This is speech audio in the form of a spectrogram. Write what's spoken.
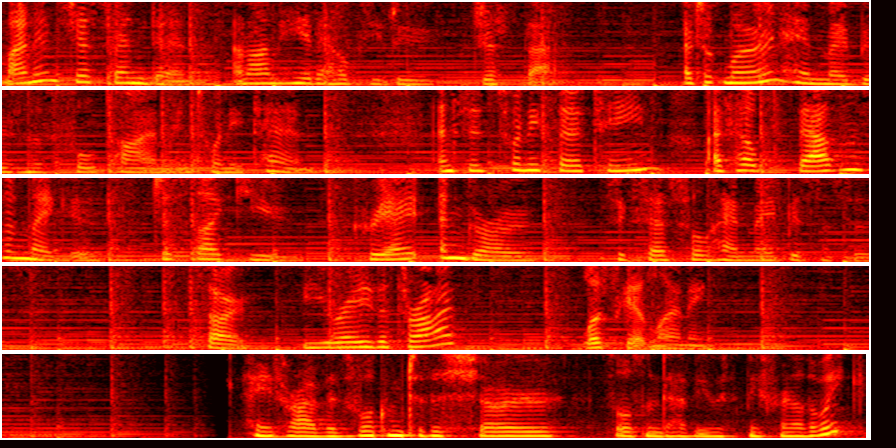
My name's Jess Van Den, and I'm here to help you do just that. I took my own handmade business full time in 2010, and since 2013, I've helped thousands of makers just like you create and grow successful handmade businesses. So, are you ready to thrive? Let's get learning. Hey, Thrivers, welcome to the show. It's awesome to have you with me for another week.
